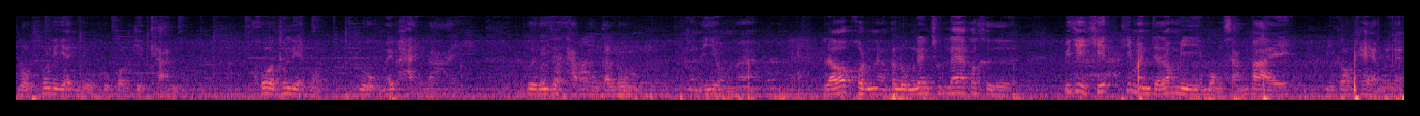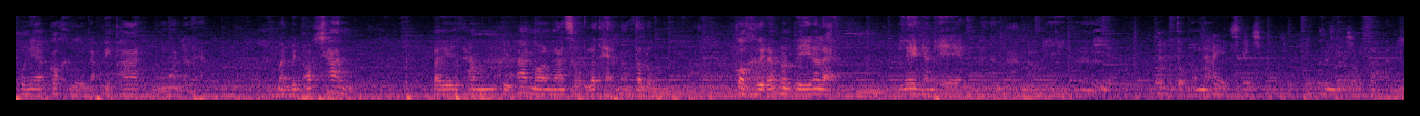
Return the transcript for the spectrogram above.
ปลูกทุเรียนอยู่ครูฝนกิจขัน ค่นทุเรียนหมดปลูกไม้ไผ่ลาย เพื่อที่จะทำอังกะลุงมันนิยมมาก แล้วคนอังกะลุงเล่นชุดแรกก็คือ วิธีคิดที่มันจะต้องมีหม่งสามใบ มีกองแขกมีอะไรพวกเนี้ยก็คือนักปีพาดมอนนั่นแหละมันเป็นออปชั่นไปทำปีพาดมอนงานศพแล้วแถมอังกะลุงก็คือนักดนตรีนั่นแหละ เล่นกันเองในต่างๆเหล่านี้ไม่มีก็ตกน้ำมันใช่ใช่ใช่ใช่ขึ้นอยู่บนฟ้ามี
